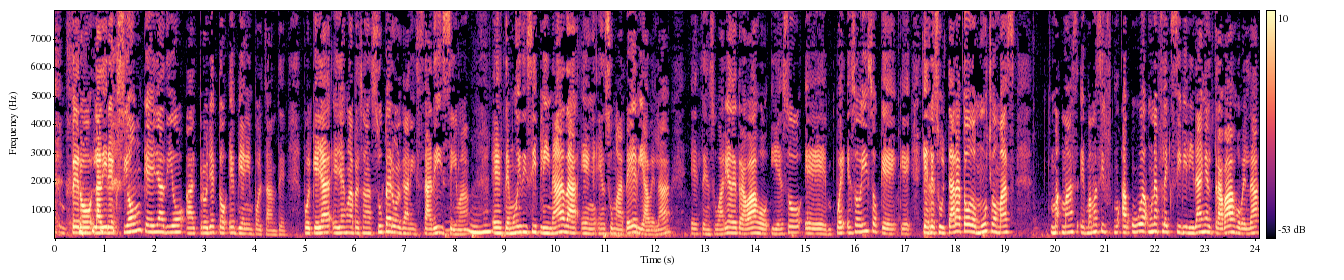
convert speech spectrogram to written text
pero la dirección que ella dio al proyecto es bien importante, porque ella, ella es una persona súper organizadísima, este, muy disciplinada en, en su materia, ¿verdad? Este, en su área de trabajo y eso eh, pues eso hizo que, que, resultara todo mucho más más, eh, vamos a decir, una flexibilidad en el trabajo, ¿verdad?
